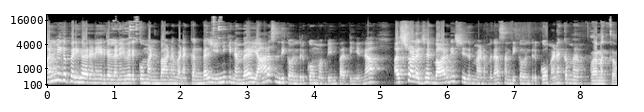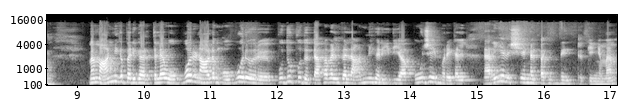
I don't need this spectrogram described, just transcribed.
ஆன்மீக பரிகார நேயர்கள் அனைவருக்கும் அன்பான வணக்கங்கள். இன்னைக்கு நம்ம யாரை சந்திக்க வந்திருக்கோம் அப்படின்னு பாத்தீங்கன்னா அஸ்ட்ராலஜர் பாரதி ஸ்ரீதர் மேடம் தான் சந்திக்க வந்திருக்கோம். வணக்கம் மேம் வணக்கம். மேம் ஆன்மீக பரிகாரத்துல ஒவ்வொரு நாளும் ஒவ்வொரு ஒரு புது புது தகவல்கள் ஆன்மீக ரீதியா பூஜை முறைகள் நிறைய விஷயங்கள் பகிர்ந்துட்டு இருக்கீங்க மேம்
